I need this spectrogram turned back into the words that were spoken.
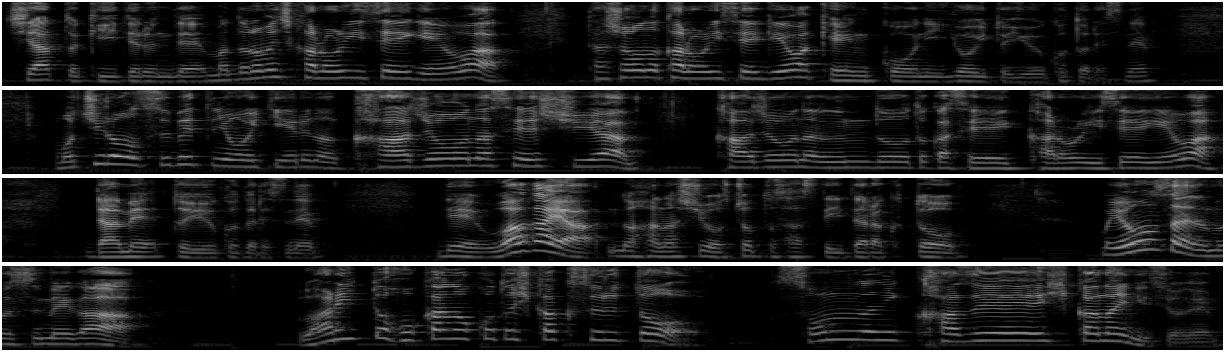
ちらっと聞いてるんで、まあ、どのみちカロリー制限は多少のカロリー制限は健康に良いということですね。もちろん全てにおいて言えるのは過剰な摂取や過剰な運動とかカロリー制限はダメということですね。で我が家の話をちょっとさせていただくと4歳の娘が割と他の子と比較するとそんなに風邪ひかないんですよね。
